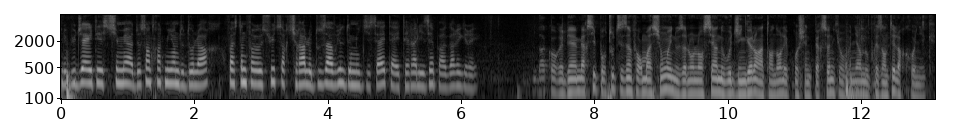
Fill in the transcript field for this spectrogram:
Le budget a été estimé à 230 millions de dollars. Fast and Furious 8 sortira le 12 avril 2017 et a été réalisé par Gary Gray. D'accord, et eh bien merci pour toutes ces informations et nous allons lancer un nouveau jingle en attendant les prochaines personnes qui vont venir nous présenter leur chronique.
